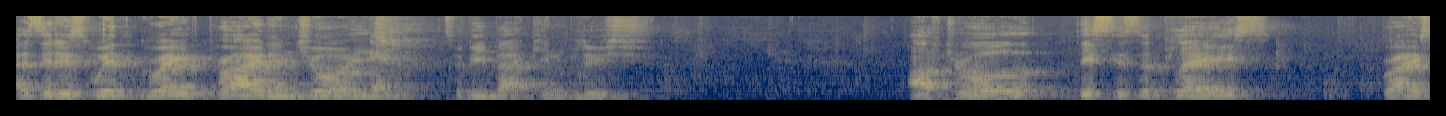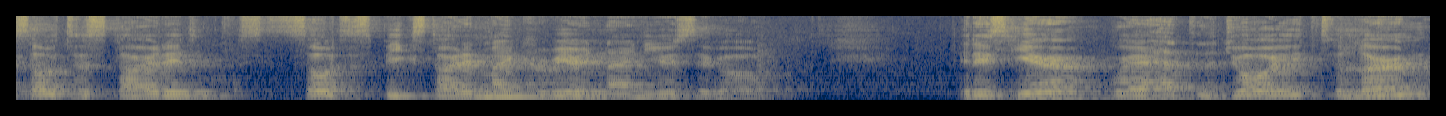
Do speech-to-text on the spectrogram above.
as it is with great pride and joy to be back in Bluche. After all, this is a place where I, so to, started, so to speak, started my career nine years ago. It is here where I had the joy to learn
